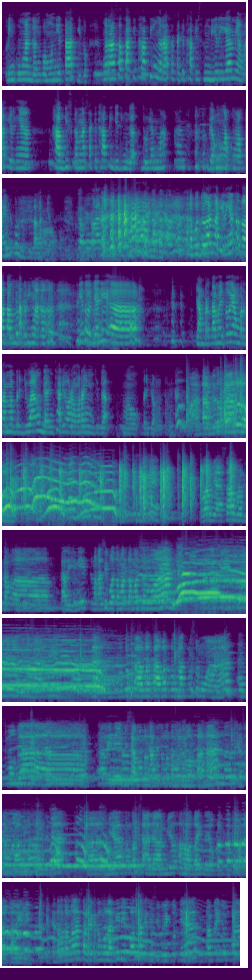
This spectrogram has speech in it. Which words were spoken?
lingkungan dan komunitas gitu ngerasa sakit hati ngerasa sakit hati sendirian yang akhirnya habis karena sakit hati jadi nggak doyan makan nggak mau ngapa-ngapain itu kan rugi banget gitu Nggak mau sekali. Iya iya iya. Kebetulan lahirnya setelah tahun 45 eh, eh. gitu. Jadi eh Yang pertama itu yang pertama berjuang dan cari orang-orang yang juga mau berjuang sama kita. Mantap, tepuk tangan dulu. Oke, luar biasa obrolan kita em, kali ini. Terima kasih buat teman-teman semua. Terima kasih semua. Terima kasih. Nah, untuk sahabat-sahabat potlucker semua, semoga eh, kali ini bisa memberkati teman-teman di luar sana yang sedang mengalami masalah yang tidak. Eh, biar teman-teman bisa ada ambil hal-hal baik dari obrolan kita pada kali ini. Ya teman-teman, sampai ketemu lagi di potluck edisi berikutnya. Sampai jumpa.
